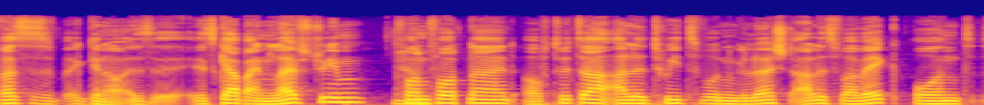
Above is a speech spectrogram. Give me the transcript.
was ist, äh, genau, es, es gab einen Livestream von Fortnite auf Twitter, alle Tweets wurden gelöscht, alles war weg und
